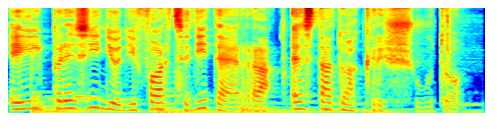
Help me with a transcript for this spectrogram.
e il presidio di forze di terra è stato accresciuto.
